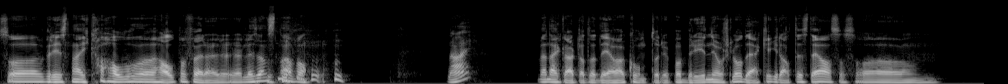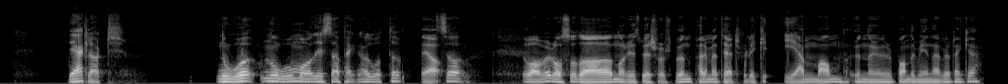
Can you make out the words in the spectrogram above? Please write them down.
Så prisen er ikke halv, halv på førerlisensen i hvert fall. Nei? Men det er klart at det å ha kontoret på Bryn i Oslo, det er ikke gratis det, altså. Så Det er klart. Noe, noe må disse penga gå til. ja. Så Det var vel også da Norges Bilsportsforbund permitterte vel ikke én mann under pandemien heller, tenker jeg.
